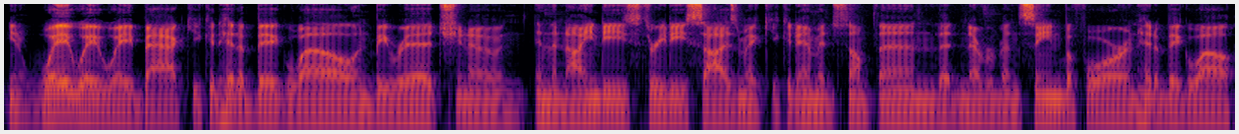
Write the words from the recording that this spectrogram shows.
you know, way, way, way back, you could hit a big well and be rich. You know, and in the 90s, 3D seismic, you could image something that had never been seen before and hit a big well.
